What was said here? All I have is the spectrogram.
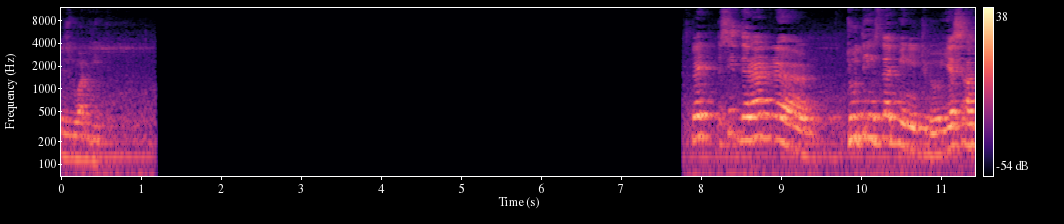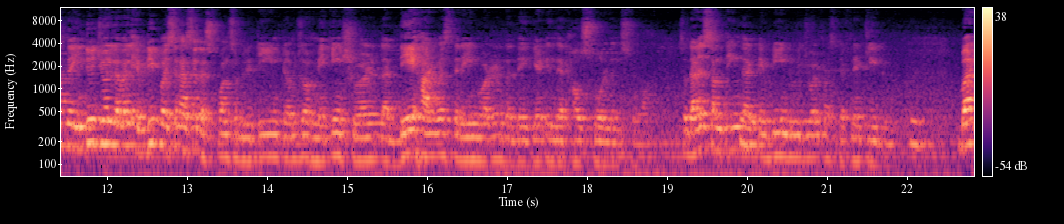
is what we Right. See, there are uh, two things that we need to do. Yes, at the individual level, every person has a responsibility in terms of making sure that they harvest the rainwater that they get in their household and so on. So that is something that every individual must definitely do. But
